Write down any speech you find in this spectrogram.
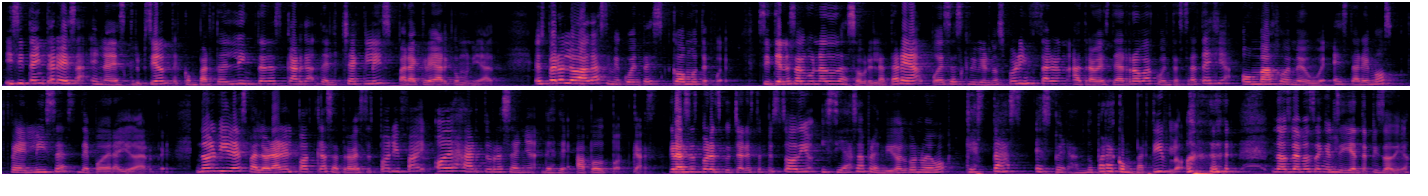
Y si te interesa, en la descripción te comparto el link de descarga del checklist para crear comunidad. Espero lo hagas y me cuentes cómo te fue. Si tienes alguna duda sobre la tarea, puedes escribirnos por Instagram a través de arroba cuenta estrategia o majomv. Estaremos felices de poder ayudarte. No olvides valorar el podcast a través de Spotify o dejar tu reseña desde Apple Podcast. Gracias por escuchar este episodio y si has aprendido algo nuevo, ¿qué estás esperando para compartirlo? Nos vemos en el siguiente episodio.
